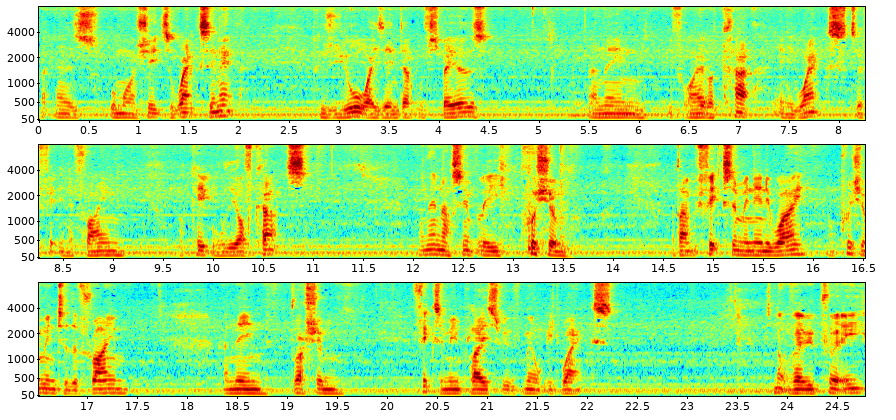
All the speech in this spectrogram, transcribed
that has all my sheets of wax in it because you always end up with spares and then if I ever cut any wax to fit in a frame I keep all the offcuts and then I simply push them I don't fix them in any way I push them into the frame and then brush them fix them in place with melted wax. It's not very pretty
